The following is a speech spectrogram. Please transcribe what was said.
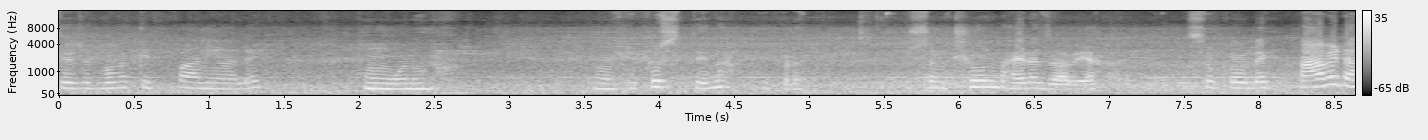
त्याच्यात बघा किती पाणी आलं हो म्हणून. मग हे पुसते ना इकडं. पुसून ठेवून बाहेरच जाऊया. सुकवलंय. हा बेटा.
